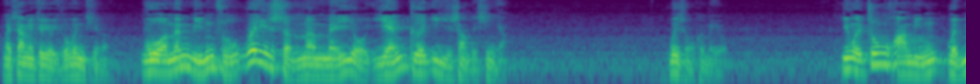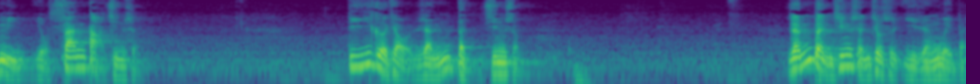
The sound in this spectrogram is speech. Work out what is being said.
那下面就有一个问题了：我们民族为什么没有严格意义上的信仰？为什么会没有？因为中华民文明有三大精神。第一个叫人本精神，人本精神就是以人为本。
